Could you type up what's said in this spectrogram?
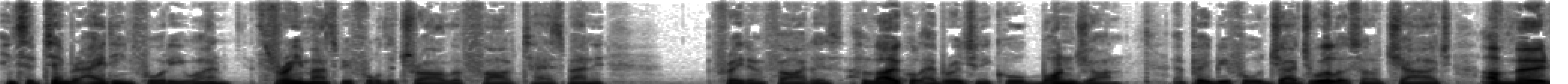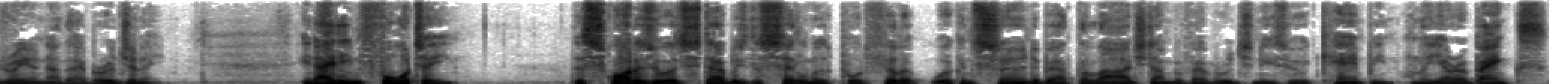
In September 1841, three months before the trial of five Tasmanian freedom fighters, a local Aborigine called Bonjon appeared before Judge Willis on a charge of murdering another Aborigine. In 1840, The squatters who had established the settlement at Port Phillip were concerned about the large number of Aborigines who were camping on the Yarra banks.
